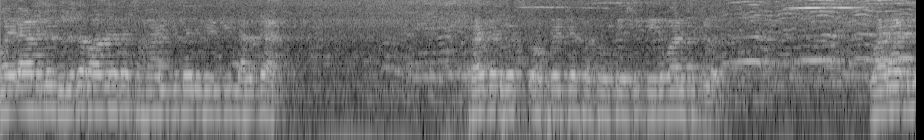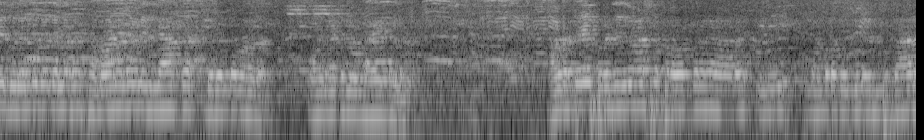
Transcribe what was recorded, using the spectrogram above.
വയനാടിലെ ദുരിതബാധിതരെ സഹായിക്കുന്നതിന് വേണ്ടി നൽകാൻ പ്രൈവറ്റ് ബസ് ഓപ്പറേറ്റേഴ്സ് അസോസിയേഷൻ തീരുമാനിച്ചിട്ടുള്ളത്. വയനാട്ടിലെ ദുരന്തം എന്നുള്ളത് സമാനതകളില്ലാത്ത ദുരന്തമാണ് വയനാട്ടിൽ ഉണ്ടായിട്ടുള്ളത് അവിടുത്തെ പ്രതിവാസ പ്രവർത്തനങ്ങളാണ് ഇനി നമ്മുടെ മുമ്പിൽ ഒരു പ്രധാന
